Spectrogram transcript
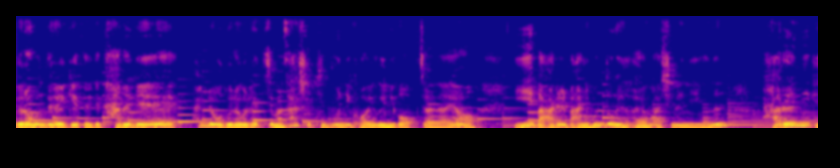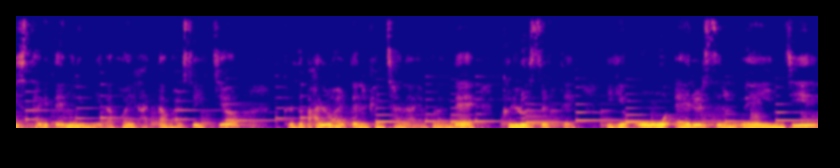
여러분들에게 되게 다르게 하려고 노력을 했지만 사실 구분이 거의 의미가 없잖아요. 이 말을 많이 혼동해서 사용하시는 이유는 발음이 비슷하기 때문입니다. 거의 같다고 할 수 있지요. 그래서 말로 할 때는 괜찮아요. 그런데 글로 쓸때 이게 오에를 쓰는 왜인지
